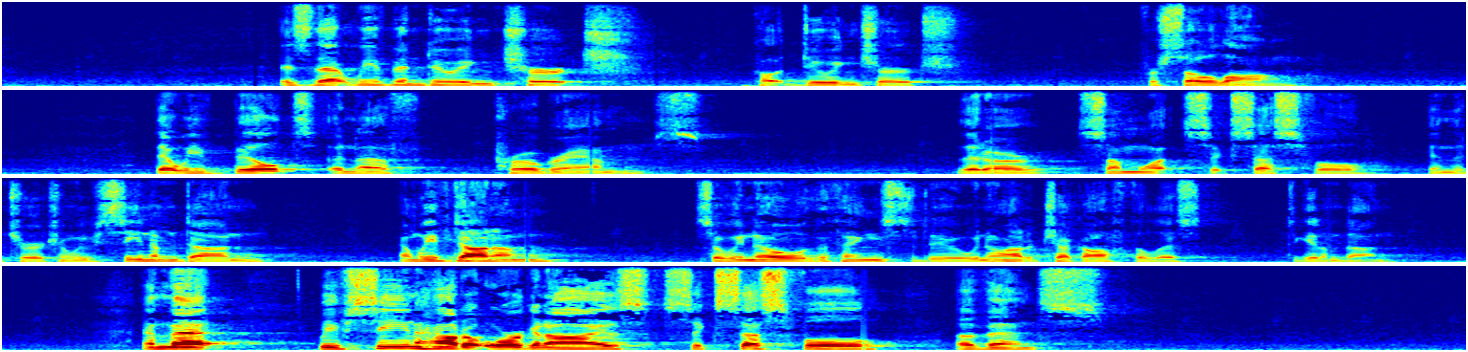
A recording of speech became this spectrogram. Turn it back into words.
is that we've been doing church, call it doing church, for so long that we've built enough programs that are somewhat successful in the church. And we've seen them done, and we've done them, so we know the things to do. We know how to check off the list to get them done. And that we've seen how to organize successful events.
